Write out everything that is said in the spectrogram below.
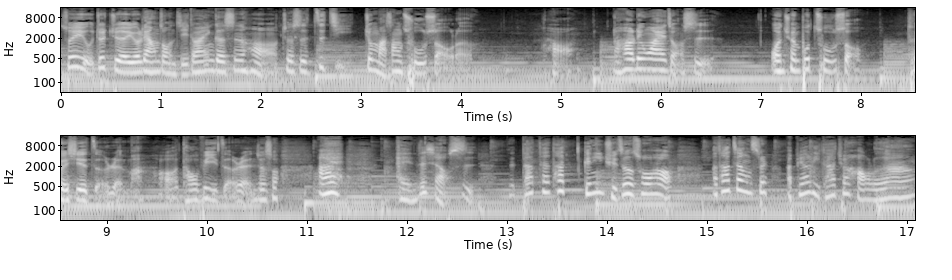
所以我就觉得有两种极端，一个是吼，就是自己就马上出手了，好，然后另外一种是完全不出手。推卸责任嘛，好逃避责任，就说，哎，哎，这小事，他他他给你取这个绰号啊，他这样子啊，不要理他就好了啊，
